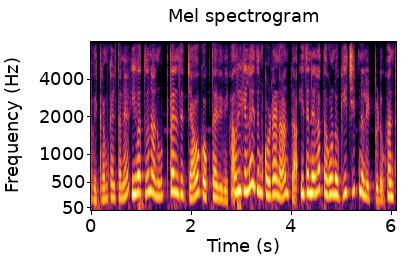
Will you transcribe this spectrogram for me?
ವಿಕ್ರಮ್ ಕೇಳ್ತಾನೆ. ಇವತ್ತು ನಾನು ಉಟ್ ಬೆಳ್ದಿದ್ ಜಾಗಕ್ಕೆ ಹೋಗ್ತಾ ಇದೀವಿ. ಅವರಿಗೆಲ್ಲ ಇದನ್ನ ಕೊಡೋಣ ಅಂತ. ಇದನ್ನೆಲ್ಲ ತಗೊಂಡೋಗಿ ಜೀಪ್ನಲ್ಲಿ ಇಟ್ಬಿಡು. ಅಂತ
